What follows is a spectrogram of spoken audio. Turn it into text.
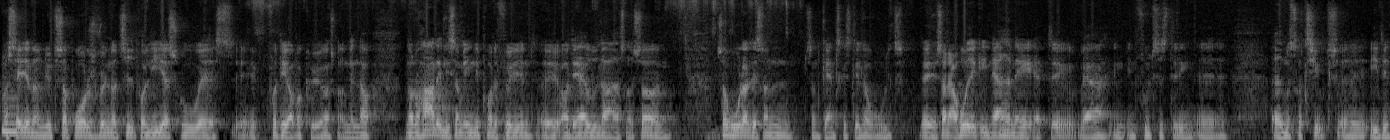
og mm. sælger noget nyt, så bruger du selvfølgelig noget tid på lige at skulle øh, øh, få det op at køre og sådan noget. Men når, når du har det ligesom inde i porteføljen, øh, og det er udlejet og sådan noget, så, så ruller det sådan, sådan ganske stille og roligt. Øh, så der er overhovedet ikke i nærheden af at øh, være en, en fuldtidsstilling øh, administrativt øh, i det.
